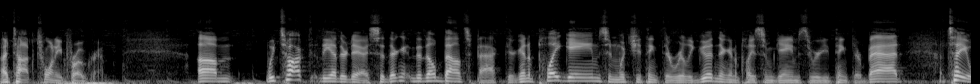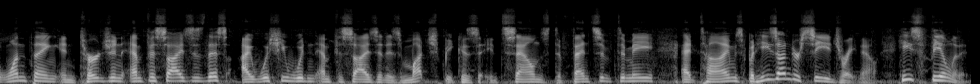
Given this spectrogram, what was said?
a top 20 program. Um, we talked the other day. I said they're they'll bounce back. They're going to play games in which you think they're really good, and they're going to play some games where you think they're bad. I'll tell you one thing, and Turgeon emphasizes this. I wish he wouldn't emphasize it as much because it sounds defensive to me at times, but he's under siege right now. He's feeling it.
